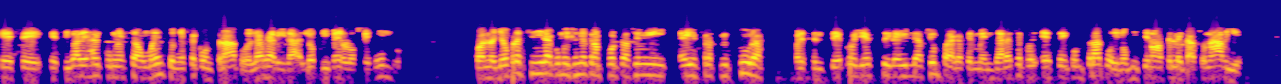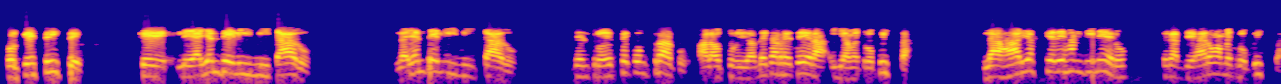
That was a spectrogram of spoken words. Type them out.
que se, que se iba a dejar con ese aumento en ese contrato. Es la realidad, es lo primero. Lo segundo, cuando yo presidí la Comisión de Transportación y, e Infraestructura, presenté proyectos y legislación para que se enmendara ese, ese contrato y no quisieron hacerle caso a nadie. Porque es triste que le hayan delimitado, le hayan delimitado dentro de ese contrato a la autoridad de carretera y a Metropista, las áreas que dejan dinero se las dejaron a Metropista.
